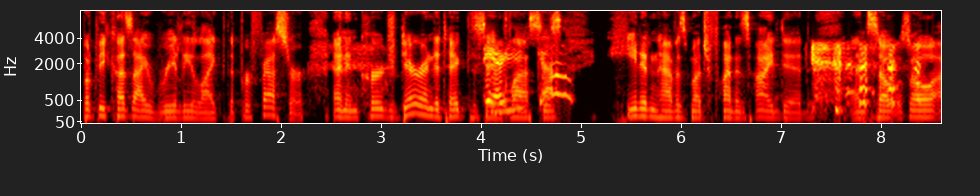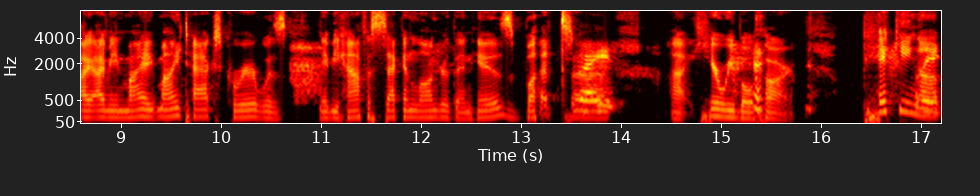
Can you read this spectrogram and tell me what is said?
but because I really liked the professor and encouraged Darren to take the same classes. go. He didn't have as much fun as I did. And so so I, I mean my my tax career was maybe half a second longer than his, but uh, right. uh, here we both are. Picking up.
